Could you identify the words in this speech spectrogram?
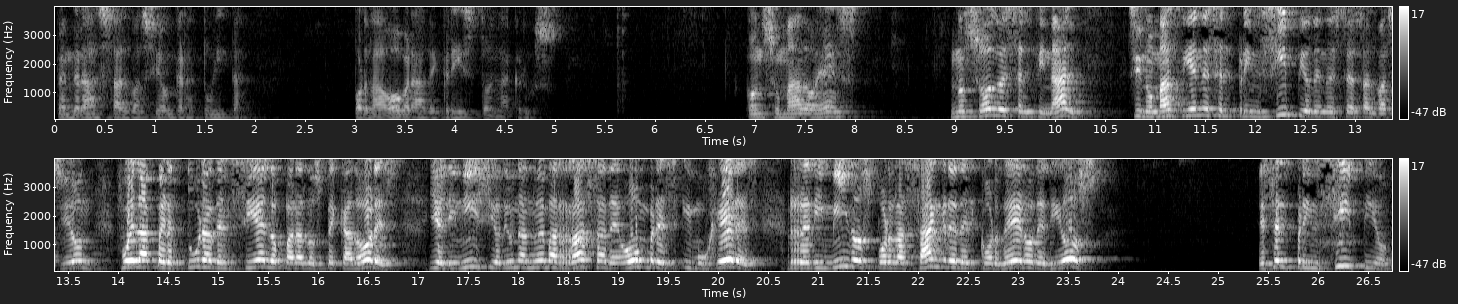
tendrás salvación gratuita por la obra de Cristo en la cruz. Consumado es. No solo es el final, sino más bien es el principio de nuestra salvación. Fue la apertura del cielo para los pecadores y el inicio de una nueva raza de hombres y mujeres redimidos por la sangre del Cordero de Dios. Es el principio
